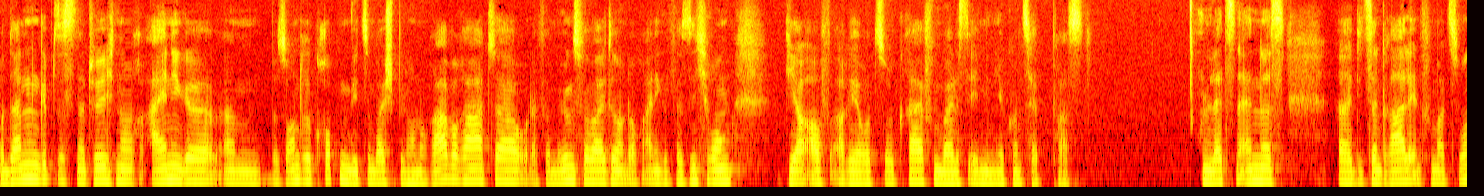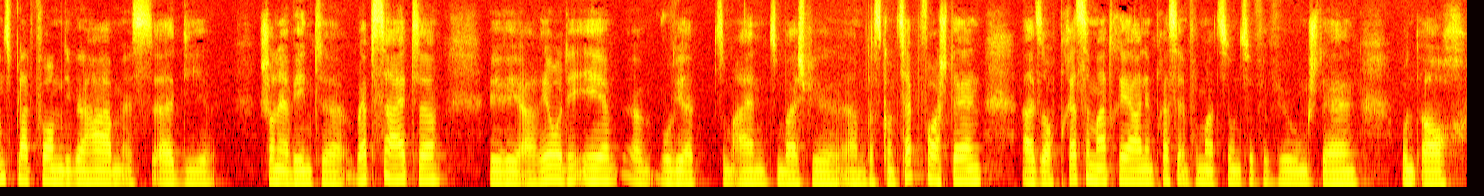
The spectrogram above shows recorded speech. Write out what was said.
Und dann gibt es natürlich noch einige ähm, besondere Gruppen, wie zum Beispiel Honorarberater oder Vermögensverwalter und auch einige Versicherungen, die auf Arero zurückgreifen, weil es eben in ihr Konzept passt. Und letzten Endes äh, die zentrale Informationsplattform, die wir haben, ist äh, die schon erwähnte Webseite www.areo.de, äh, wo wir zum einen zum Beispiel ähm, das Konzept vorstellen, als auch Pressematerialien, Presseinformationen zur Verfügung stellen und auch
